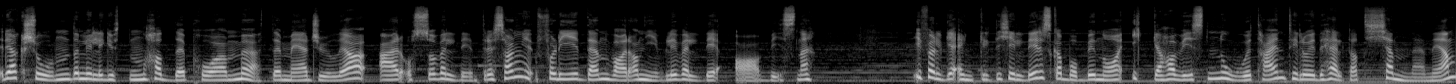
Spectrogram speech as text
Reaksjonen den lille gutten hadde på møtet med Julia, er også veldig interessant, fordi den var angivelig veldig avvisende. Ifølge enkelte kilder skal Bobby nå ikke ha vist noe tegn til å i det hele tatt kjenne henne igjen,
